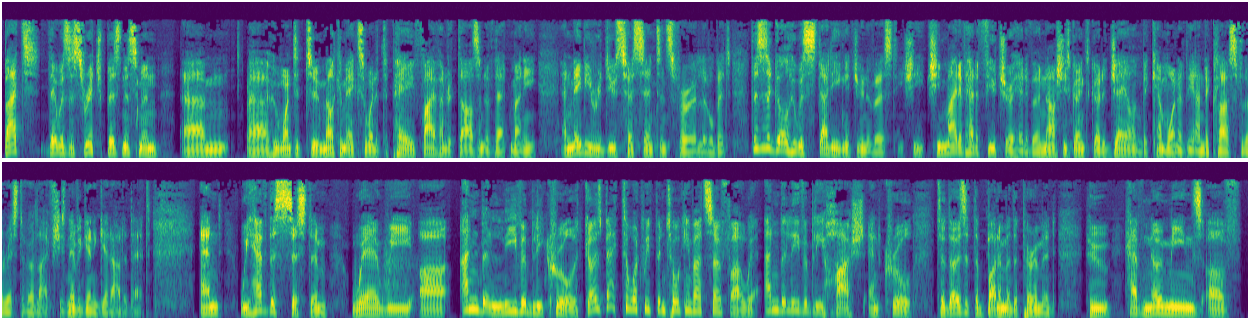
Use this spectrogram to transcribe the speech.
But there was this rich businessman um, uh, who wanted to, Malcolm X, who wanted to pay 500,000 of that money and maybe reduce her sentence for a little bit. This is a girl who was studying at university. She, she might have had a future ahead of her. Now she's going to go to jail and become one of the underclass for the rest of her life. She's never going to get out of that. And we have this system where we are unbelievably cruel. It goes back to what we've been talking about so far. We're unbelievably harsh and cruel to those at the bottom of the pyramid who have no means of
